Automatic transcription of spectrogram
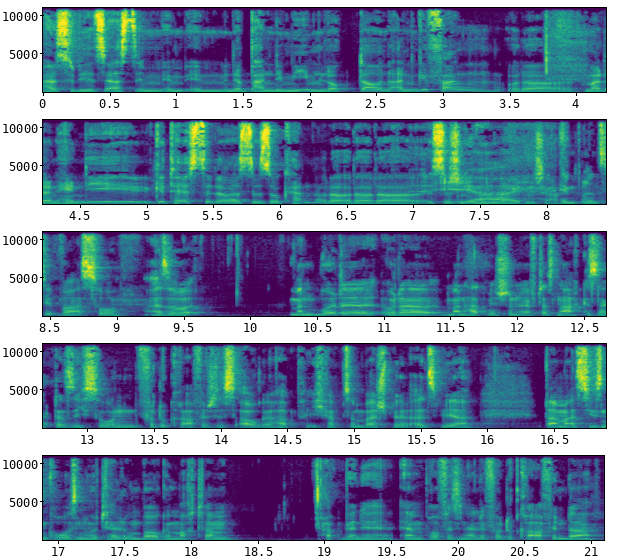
hast du die jetzt erst im, im, im, in der Pandemie, im Lockdown angefangen oder mal dein Handy getestet, oder was das so kann? Oder, oder, oder ist das schon immer eine Leidenschaft? Im Prinzip war es so. Also man wurde oder man hat mir schon öfters nachgesagt, dass ich so ein fotografisches Auge habe. Ich habe zum Beispiel, als wir damals diesen großen Hotelumbau gemacht haben, hatten wir eine ähm, professionelle Fotografin da.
